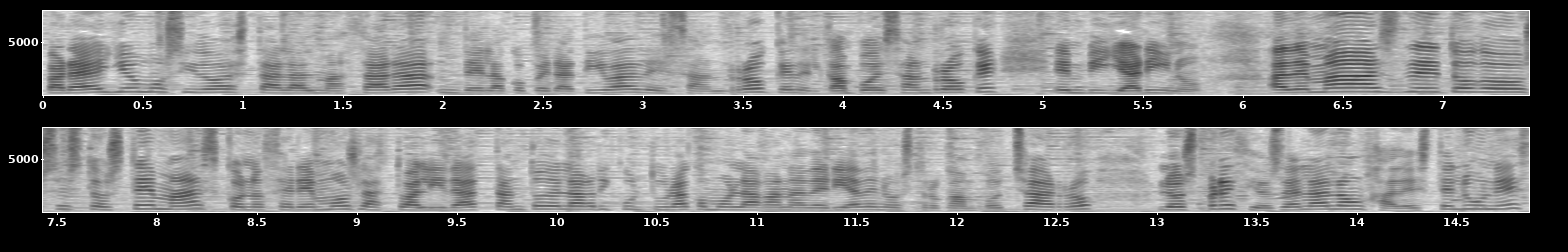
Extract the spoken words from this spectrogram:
Para ello hemos ido hasta la almazara de la cooperativa de San Roque, del campo de San Roque, en Villarino. Además de todos estos temas, conoceremos la actualidad tanto de la agricultura como la ganadería de nuestro campo charro, los precios de la lonja de este lunes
